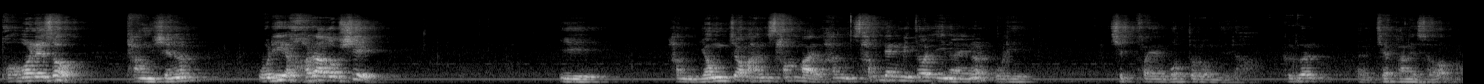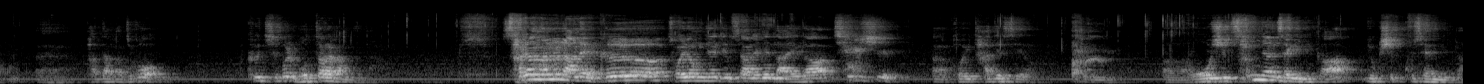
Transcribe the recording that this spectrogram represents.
법원에서 당신은 우리 허락 없이 이 한 0.3마일 한 300m 이내에는 우리 집터에 못 들어옵니다. 그걸 재판에서 받아가지고 그 집을 못 들어갑니다. 사랑하는 아내 그 조영재 집사님의 나이가 70 거의 다 됐어요. 지금 53년생이니까 69세입니다.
